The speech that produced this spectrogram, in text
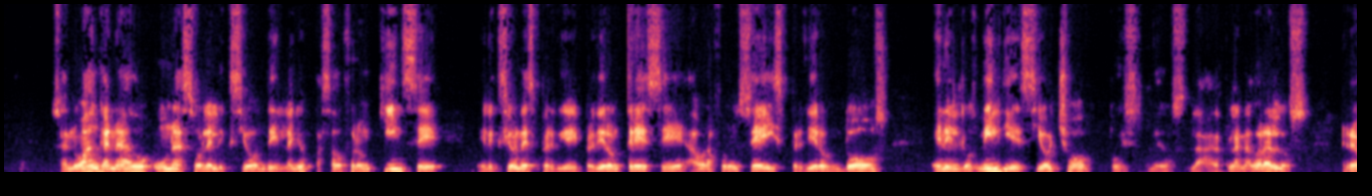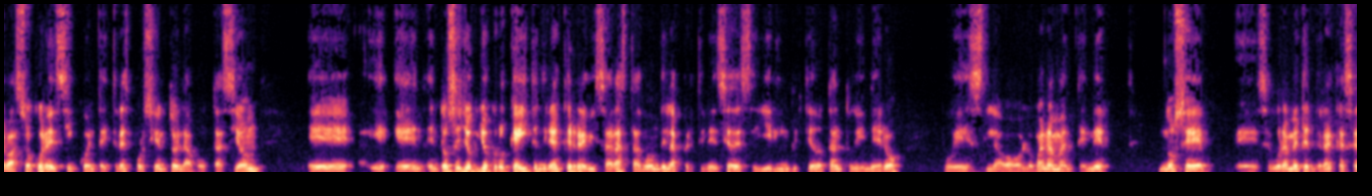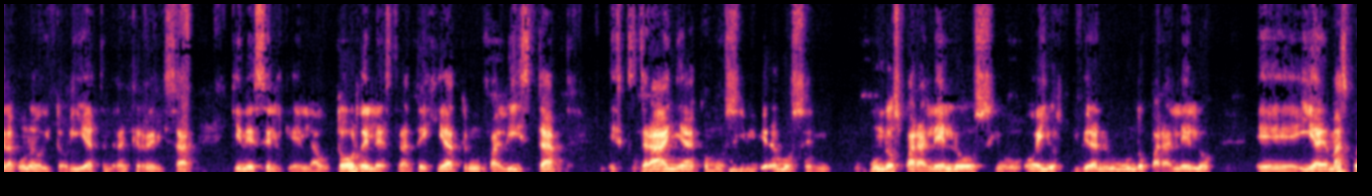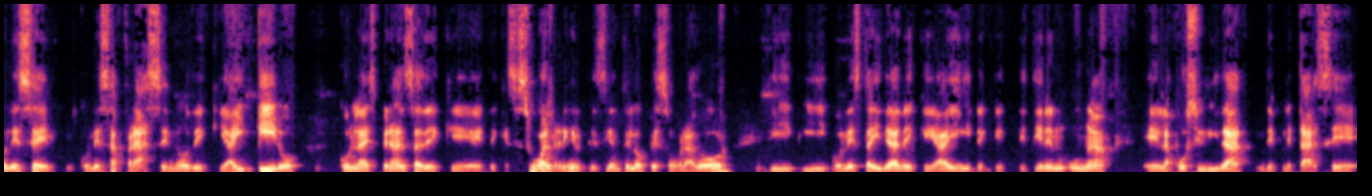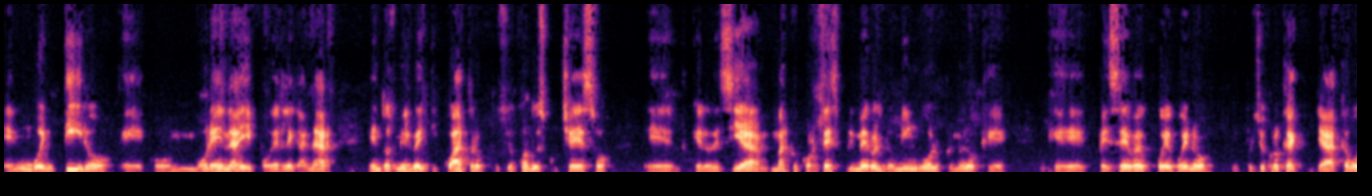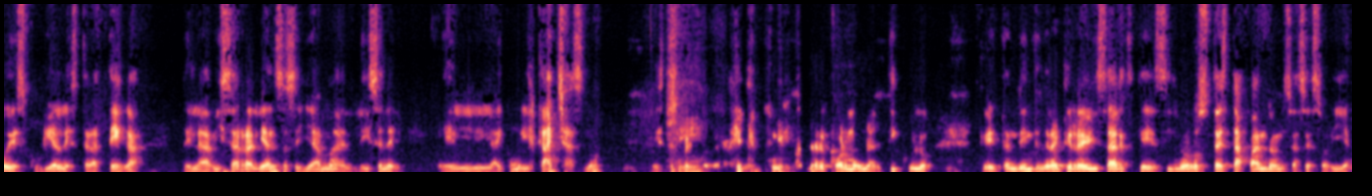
O sea, no han ganado una sola elección. Del año pasado fueron 15 elecciones, perdieron 13, ahora fueron 6, perdieron 2. En el 2018, pues la planadora los rebasó con el 53% de la votación. Eh, eh, entonces yo, yo creo que ahí tendrían que revisar hasta dónde la pertinencia de seguir invirtiendo tanto dinero, pues lo, lo van a mantener. No sé, eh, seguramente tendrán que hacer alguna auditoría, tendrán que revisar quién es el, el autor de la estrategia triunfalista extraña, como si viviéramos en mundos paralelos o, ellos vivieran en un mundo paralelo. Eh, y además con, ese, con esa frase, ¿no? De que hay tiro con la esperanza de que, de que se suba al ring el presidente López Obrador y, con esta idea de que hay, de que tienen una, eh, la posibilidad de fletarse en un buen tiro eh, con Morena y poderle ganar en 2024, pues yo cuando escuché eso, eh, que lo decía Marco Cortés primero el domingo, lo primero que, que pensé fue, bueno, pues yo creo que ya acabo de descubrir la estratega de la bizarra alianza, se llama, le dicen el, el hay como el cachas, ¿no? Este sí. que publicó en Reforma un artículo que también tendrán que revisar que si no los está estafando en su asesoría.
